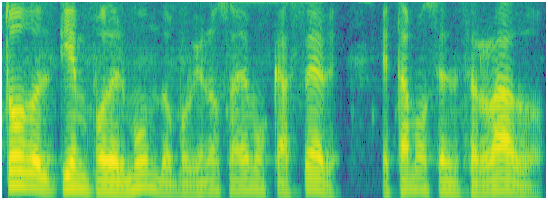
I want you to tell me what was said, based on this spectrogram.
todo el tiempo del mundo porque no sabemos qué hacer, estamos encerrados.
